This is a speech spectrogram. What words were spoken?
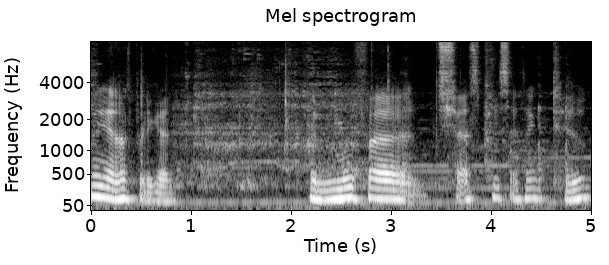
Oh, yeah, that's pretty good. Could Moofah chess piece, I think, too.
